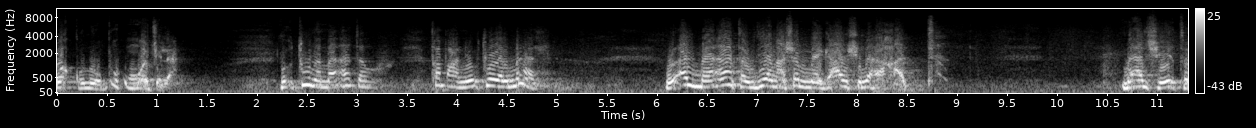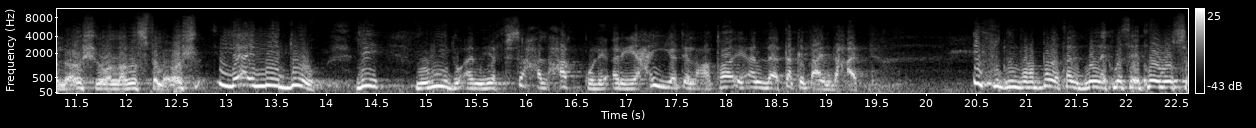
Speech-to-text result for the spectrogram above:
وقلوبهم وجلة. يؤتون ما آتوا طبعا يؤتون المال. وقال ما آتوا دي عشان ما يجعلش لها حد. ما قالش يقتل العشر ولا نصف العشر. اللي اللي يدوه. ليه؟ يريد أن يفسح الحق لأريحية العطاء أن لا تقف عند حد. افرض ان ربنا طالب منك مثلا 2.5%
